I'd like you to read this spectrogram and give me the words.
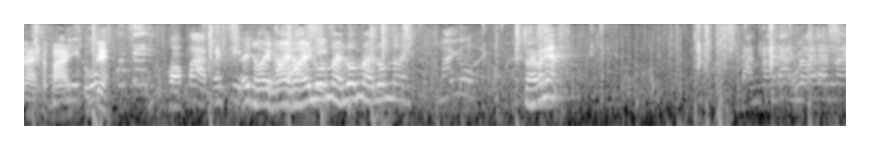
ท่านแบบพวกได้สบายทุกเด็ขอปากไปปิดเฮ้ยถอยถอยถอยรวมหน่อยรวมหน่อยรวมหน่อยสวยปะเนี่ยดันมาดันมาดันมา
